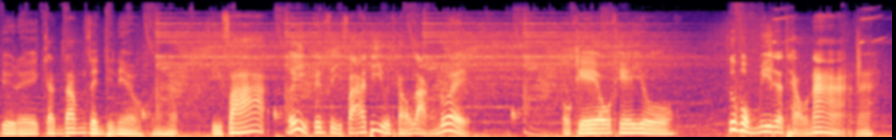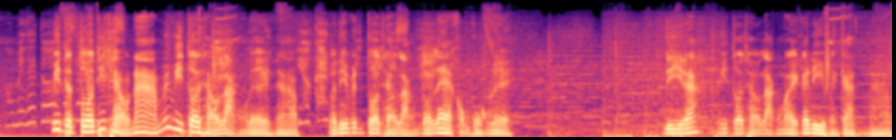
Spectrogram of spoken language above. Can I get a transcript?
อยู่ในกันดัมเซนติเนลนะฮะสีฟ้าเฮ้ย เป็นสีฟ้าที่อยู่แถวหลังด้วย โอเค โอเคอยู่ คือผมมีแต่แถวหน้านะ มีแต่ตัวที่แถวหน้าไม่มีตัวแถวหลังเลยนะครับ ตัวนี้เป็นตัวแถวหลังตัวแรกของผมเลย ดีนะ มีตัวแถวหลังหน่อยก็ดีเหมือนกันนะครับ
